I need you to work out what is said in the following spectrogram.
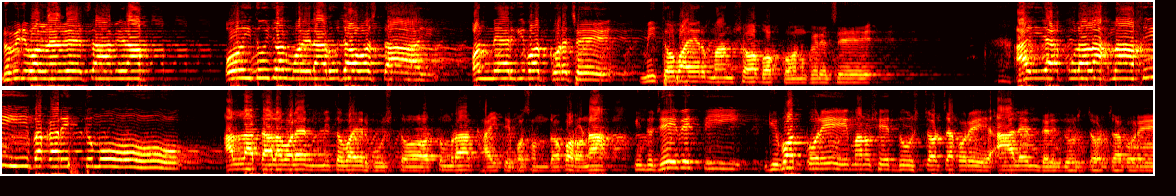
নবীজি বললেন রে ওই দুইজন মহিলা রোজা অবস্থায় অন্যের গিবত করেছে, মৃত মাংস বক্ষণ করেছে। আল্লাহ তাআলা বলেন, মৃত ভাইয়ের গোশত তোমরা খাইতে পছন্দ করো না। কিন্তু যেই ব্যক্তি গিবত করে, মানুষের দোষ চর্চা করে, আলেমদের দোষ চর্চা করে,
